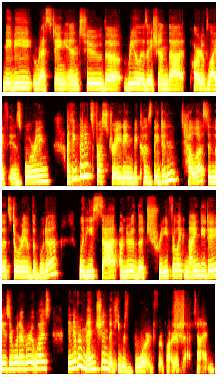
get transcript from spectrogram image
Maybe resting into the realization that part of life is boring. I think that it's frustrating because they didn't tell us in the story of the Buddha when he sat under the tree for like 90 days or whatever it was, they never mentioned that he was bored for a part of that time.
